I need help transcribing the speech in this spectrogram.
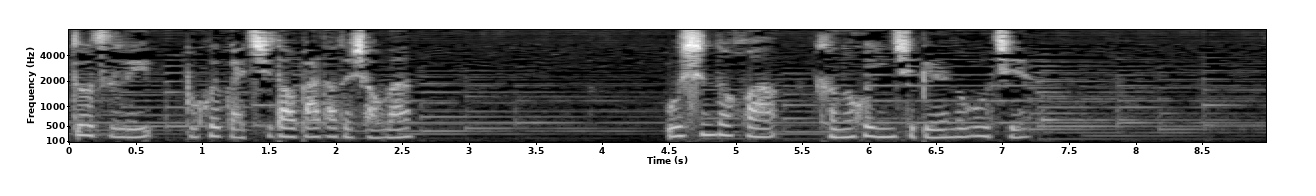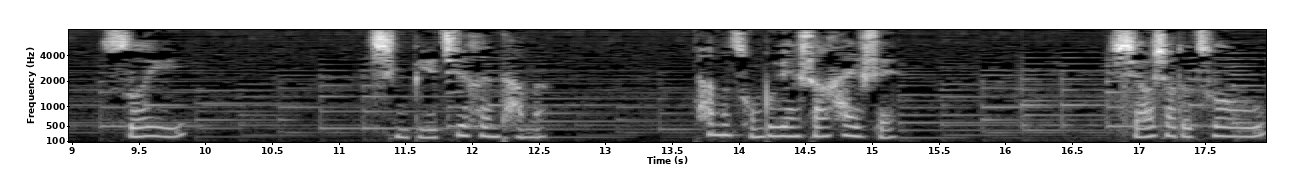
肚子里不会拐七道八道的小弯，无心的话可能会引起别人的误解，所以，请别记恨他们，他们从不愿伤害谁，小小的错误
